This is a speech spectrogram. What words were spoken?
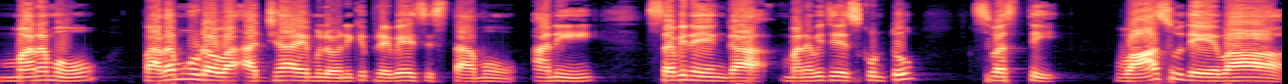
మనము పదమూడవ అధ్యాయములోనికి ప్రవేశిస్తాము అని సవినయంగా మనవి చేసుకుంటూ స్వస్తి వాసుదేవా.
